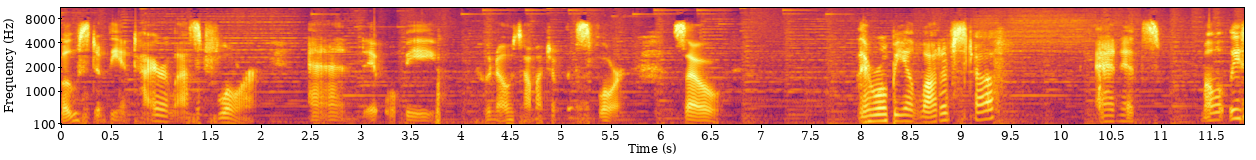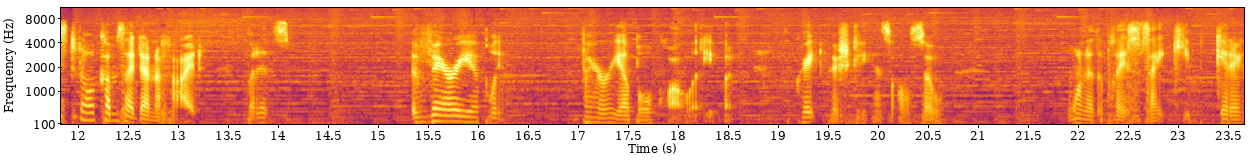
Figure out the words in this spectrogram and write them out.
most of the entire last floor and it will be who knows how much of this floor. So there will be a lot of stuff and it's well at least it all comes identified but it's variably variable quality but the great fish king is also one of the places i keep getting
